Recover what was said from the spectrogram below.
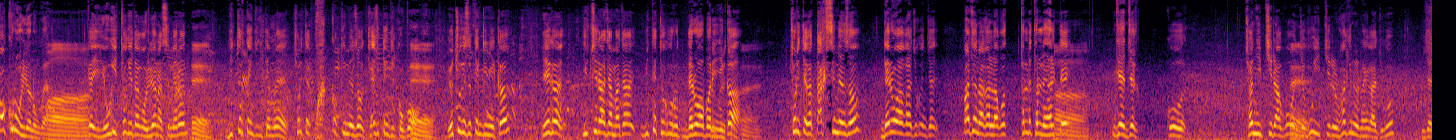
거꾸로 올려놓은 거야. 아, 그러니까 여기 턱에다가 올려놨으면은 예, 밑으로 당기기 때문에 초리대가 확 꺾이면서 계속 당길 거고 예, 이쪽에서 당기니까 얘가 입질하자마자 밑에 턱으로 내려와 버리니까 그렇죠. 예. 초리대가 딱 쓰면서 내려와 가지고 이제 빠져나가려고 털레털레 할때 아, 이제 이제 그 전 입질하고 네. 이제 후 입질을 확인을 해가지고 이제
